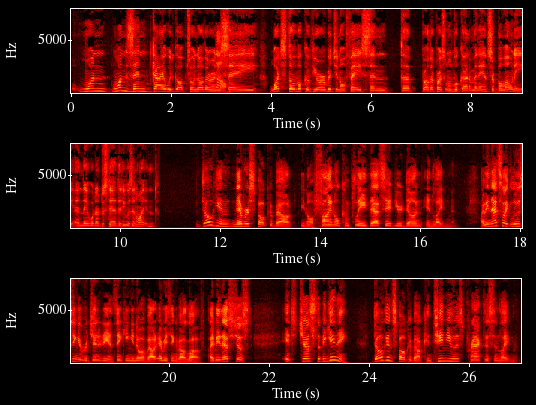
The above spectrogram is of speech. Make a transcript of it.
one one Zen guy would go up to another and no. say, "What's the look of your original face?" and the other person would look at him and answer baloney, and they would understand that he was enlightened. Dogen never spoke about, you know, final, complete, that's it, you're done enlightenment. I mean, that's like losing your virginity and thinking you know about everything about love. I mean, that's just, it's just the beginning. Dogen spoke about continuous practice enlightenment,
